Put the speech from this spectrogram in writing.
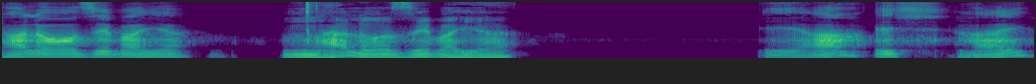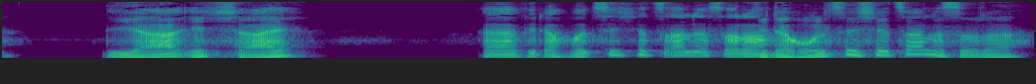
Hallo, Seba hier. Hm, Hallo, Seba hier. Ja, ich, hi. Ja, ich, hi. Äh, wiederholt sich jetzt alles, oder? Wiederholt sich jetzt alles, oder?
